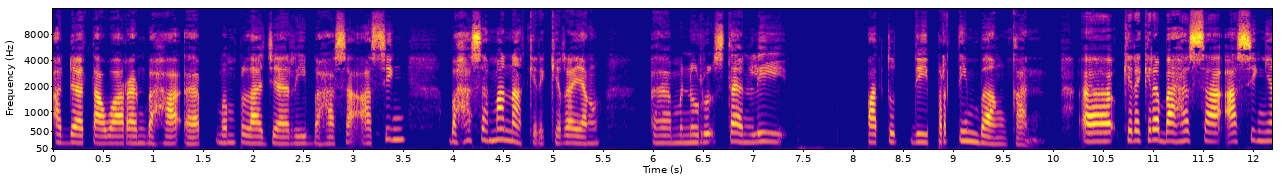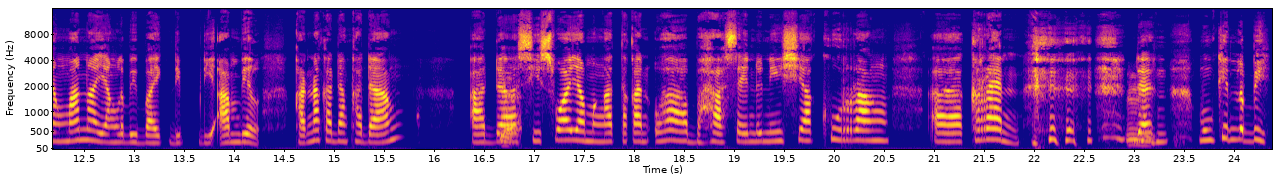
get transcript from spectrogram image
ada tawaran bah uh, mempelajari bahasa asing, bahasa mana kira-kira yang uh, menurut Stanley patut dipertimbangkan? Eh, kira-kira uh, bahasa asing yang mana yang lebih baik di, diambil? Karena kadang-kadang ada ya. siswa yang mengatakan wah bahasa Indonesia kurang uh, keren hmm. dan mungkin lebih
